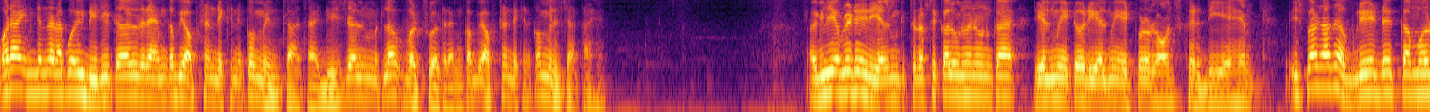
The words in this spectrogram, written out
और हाँ इनके अंदर आपको एक डिजिटल रैम का भी ऑप्शन देखने को मिल जाता है। डिजिटल मतलब वर्चुअल रैम का भी ऑप्शन देखने को मिल जाता है। अगली अपडेट है रियलमी की तरफ़ से। कल उन्होंने उनका रियलमी एट और रियलमी एट प्रो लॉन्च कर दिए हैं। इस बार ज़्यादा अपग्रेड कम और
